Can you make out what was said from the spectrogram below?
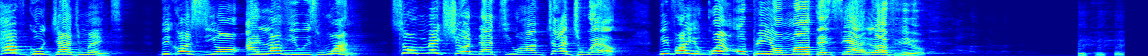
Have good judgment because your i love you is one. So make sure that you have judged well before you go and open your mouth and say i love you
